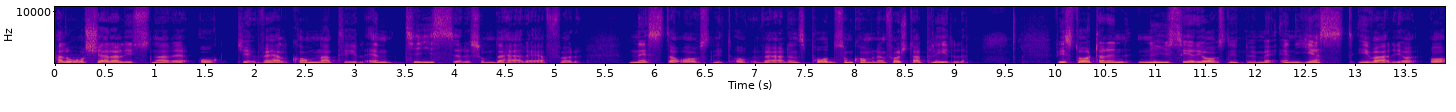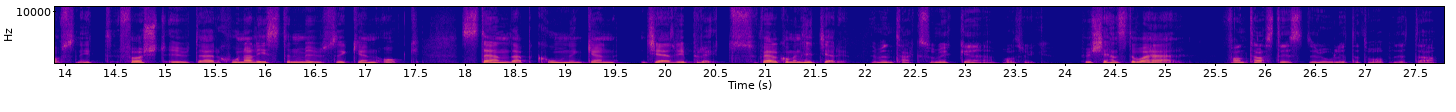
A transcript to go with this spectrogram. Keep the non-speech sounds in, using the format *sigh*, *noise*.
Hallå kära lyssnare och välkomna till en teaser som det här är för nästa avsnitt av Världens podd som kommer den 1 april. Vi startar en ny serie avsnitt nu med en gäst i varje avsnitt. Först ut är journalisten, musikern och stand-up-komikern Jerry Prytz. Välkommen hit Jerry. Men tack så mycket Patrik. Hur känns det att vara här? Fantastiskt roligt att vara på detta.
